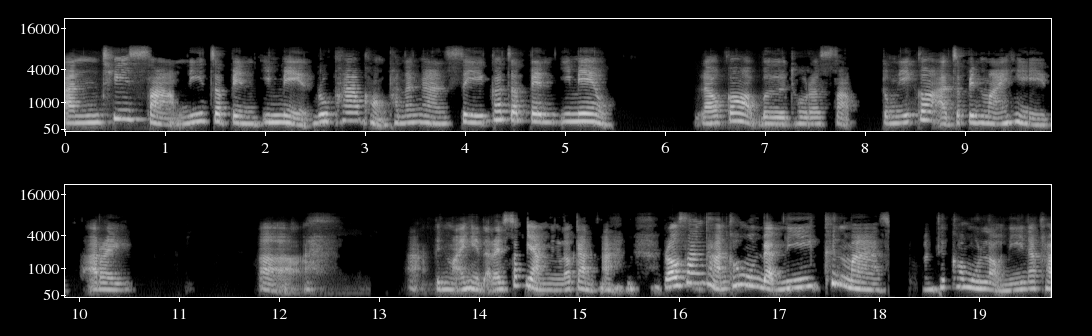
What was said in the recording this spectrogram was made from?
อันที่สามนี่จะเป็น image รูปภาพของพนักงาน C ก็จะเป็นอีเมลแล้วก็เบอร์โทรศัพท์ ตรงนี้ก็อาจจะเป็นหมายเหตุอะไรอ่า เป็นหมายเหตุอะไรสักอย่างหนึ่งแล้วกันอะเราสร้างฐานข้อมูลแบบนี้ขึ้นมาบันทึกข้อมูลเหล่านี้นะคะ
